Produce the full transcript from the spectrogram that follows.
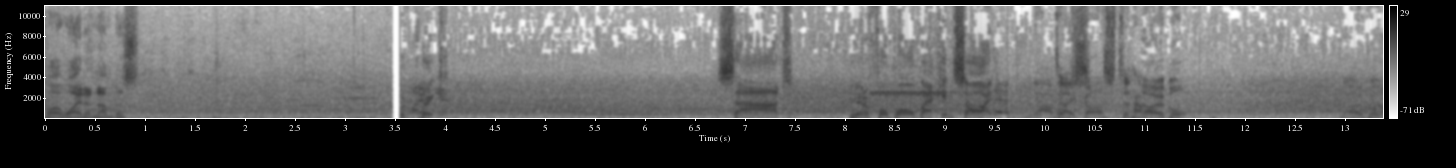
by weight of numbers. Quick. Saad. Beautiful ball back inside. Nick Daicos to Noble. Noble.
